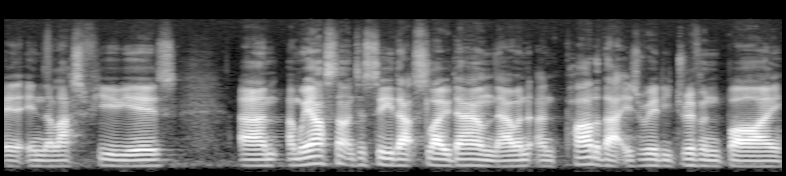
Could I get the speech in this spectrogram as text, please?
in, in, the last few years. Um, and we are starting to see that slow down now, and, and part of that is really driven by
